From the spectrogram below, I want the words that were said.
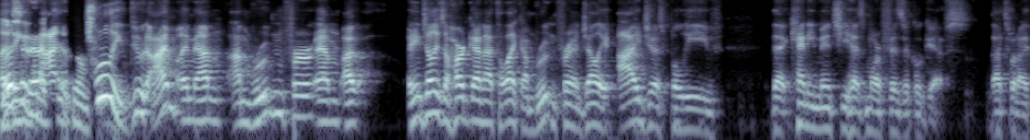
Listen, I, truly, dude, I'm I mean, I'm I'm rooting for um, I, Angeli's a hard guy not to like. I'm rooting for Angeli. I just believe that Kenny Minchey has more physical gifts. That's what I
